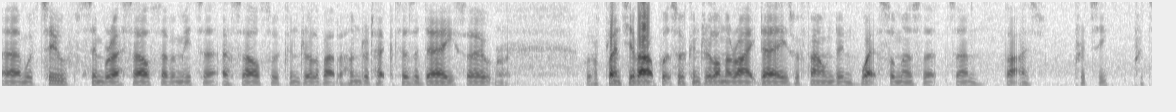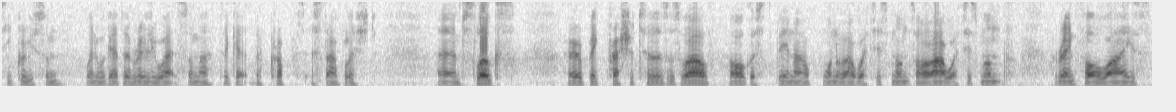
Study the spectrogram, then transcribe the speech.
Um, with two Simba SL, 7 metre SL, so we can drill about 100 hectares a day. So right. we have plenty of output so we can drill on the right days. We've found in wet summers that um, that is pretty pretty gruesome when we get a really wet summer to get the crop established. Um, slugs are a big pressure to us as well. August being our, one of our wettest months, or our wettest month, rainfall wise,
